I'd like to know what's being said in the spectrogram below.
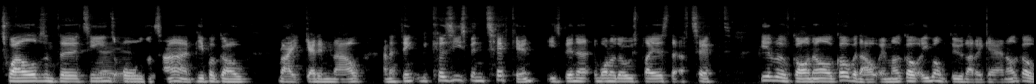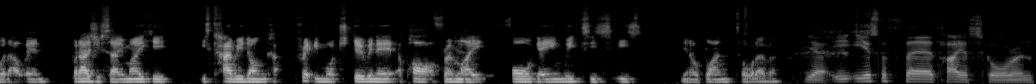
twelves and thirteens Yeah, yeah. all the time, people go right, get him now. And I think because he's been ticking, he's been a, one of those players that have ticked. People have gone, oh, I'll go without him. I'll go. He won't do that again. I'll go without him. But as you say, Mikey, he's carried on pretty much doing it. Apart from like four game weeks, he's he's you know blanked or whatever. Yeah, he, he is the third highest scoring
